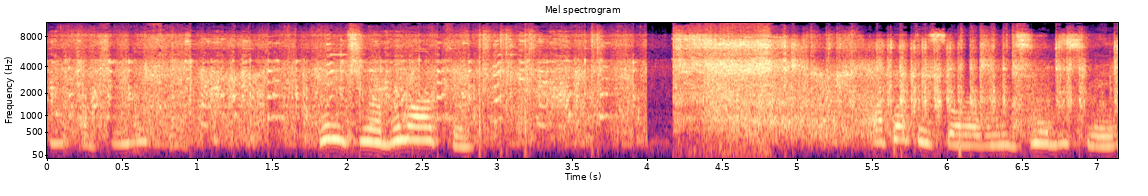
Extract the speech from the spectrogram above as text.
Şimdi açılması. Bunun içine bunu atın. Kapatın sonra bunun içine düşmeyin.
